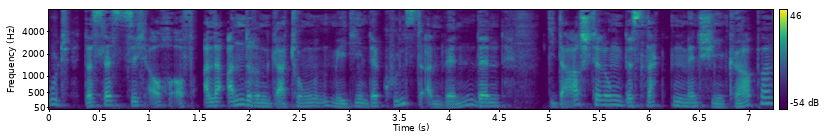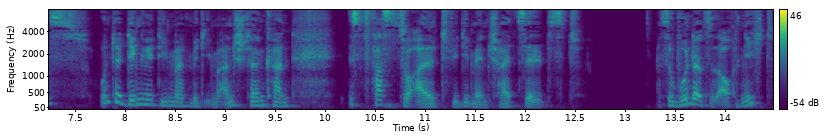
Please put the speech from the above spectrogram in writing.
Gut, das lässt sich auch auf alle anderen Gattungen und Medien der Kunst anwenden, denn die Darstellung des nackten menschlichen Körpers und der Dinge, die man mit ihm anstellen kann, ist fast so alt wie die Menschheit selbst. So wundert es auch nicht,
